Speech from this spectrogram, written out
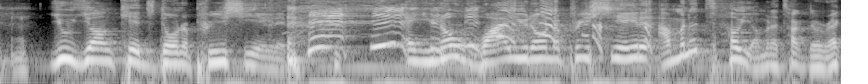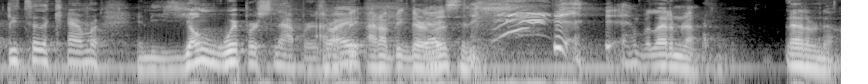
you young kids don't appreciate it. and you know why you don't appreciate it? I'm gonna tell you, I'm gonna talk directly to the camera and these young whippersnappers, I right? think, I don't think they're Yeah. listening, but let them know. Let them know.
